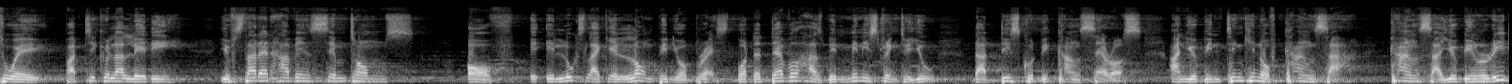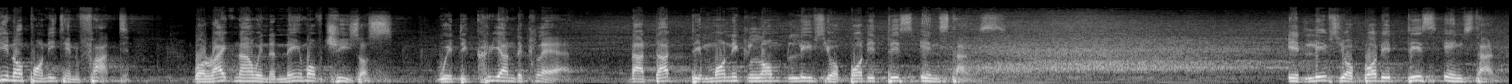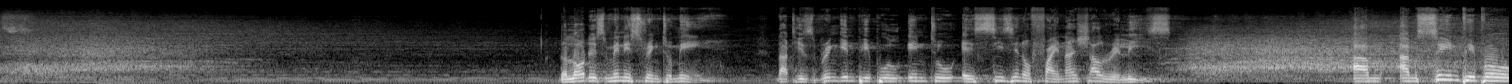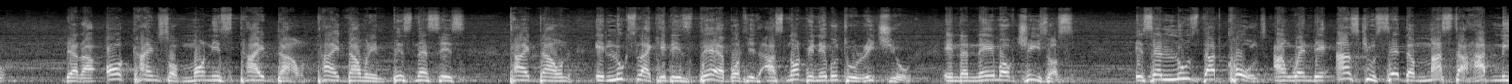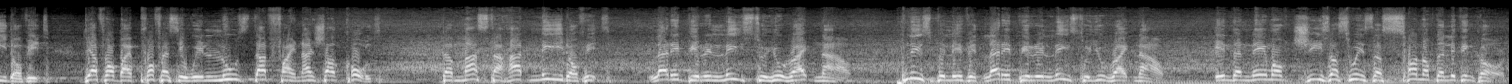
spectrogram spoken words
to a particular lady. You've started having symptoms of it, it, looks like a lump in your breast but the devil has been ministering to you that this could be cancerous. And you've been thinking of cancer cancer. You've been reading up on it in fact. But right now in the name of jesus we decree and declare that that demonic lump leaves your body this instance it leaves your body this instant. The lord is ministering to me that he's bringing people into a season of financial release. Um, i'm seeing people there are all kinds of monies tied down tied down in businesses tied down. It looks like it is there but it has not been able to reach you. In the name of jesus it said lose that colt. And when they ask you say the master had need of it. Therefore by prophecy we lose that financial colt. The master had need of it. Let it be released to you right now. Please believe it. Let it be released to you right now. In the name of jesus who is the son of the living god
